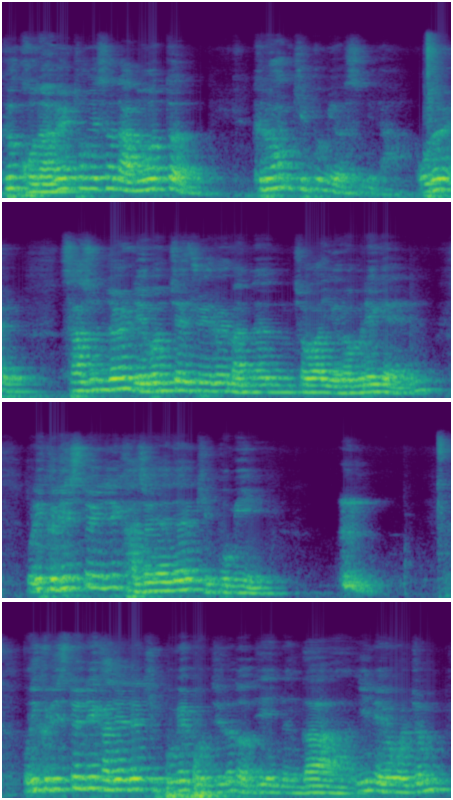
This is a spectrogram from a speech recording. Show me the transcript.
그 고난을 통해서 나누었던 그러한 기쁨이었습니다. 오늘 사순절 네 번째 주일을 맞는 저와 여러분에게 우리 그리스도인들이 가져야 될 기쁨이 우리 그리스도인들이 가져야 될 기쁨의 본질은 어디에 있는가 이 내용을 좀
